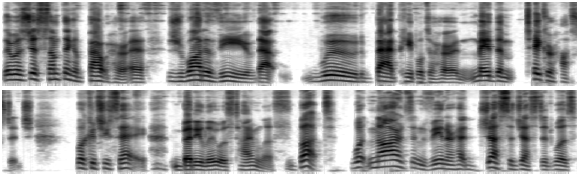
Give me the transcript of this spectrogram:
There was just something about her, a joie de vivre that wooed bad people to her and made them take her hostage. What could she say? Betty Lou was timeless. But what Nards and Wiener had just suggested was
